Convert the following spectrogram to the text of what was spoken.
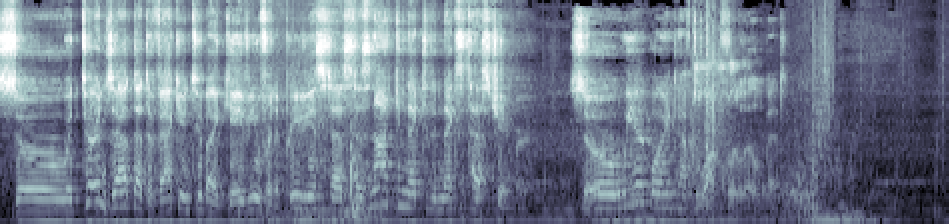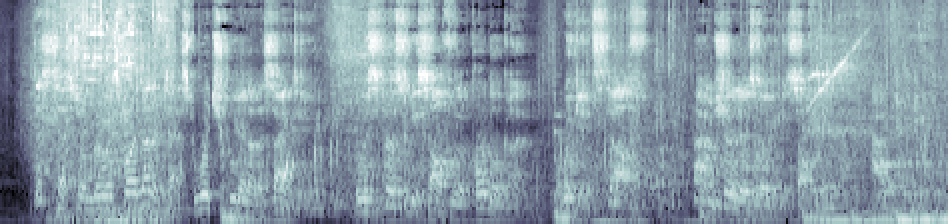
So, it turns out that the vacuum tube I gave you for the previous test does not connect to the next test chamber. So, we are going to have to walk for a little bit. This test chamber was for another test, which we are not assigned to. It was supposed to be solved with a portal gun. Wicked stuff. I'm sure there's a way we can solve it in.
